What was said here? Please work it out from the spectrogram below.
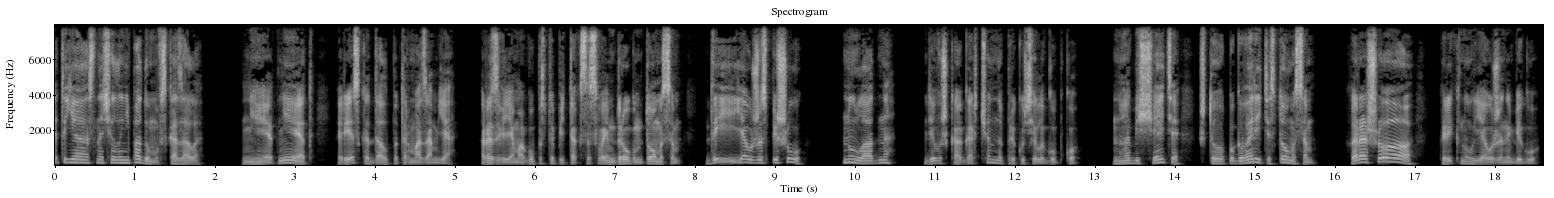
Это я сначала не подумав сказала». «Нет, нет», — резко дал по тормозам я. «Разве я могу поступить так со своим другом Томасом? Да и я уже спешу». «Ну ладно». Девушка огорченно прикусила губку. «Но обещайте, что поговорите с Томасом». «Хорошо!» — крикнул я уже на бегу.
